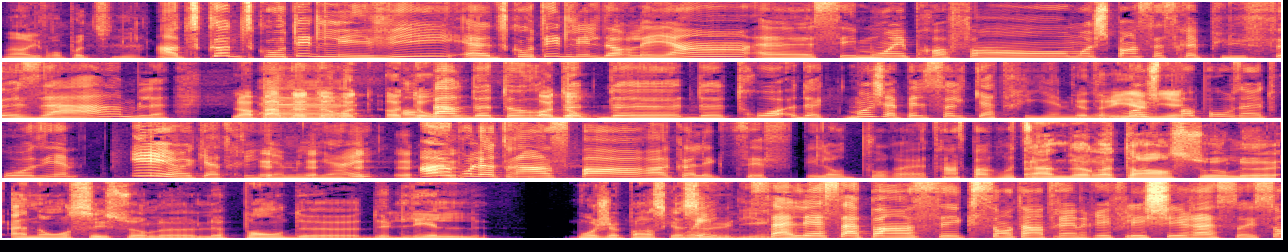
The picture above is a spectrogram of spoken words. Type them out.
Non, ils font pas de tunnel. En tout cas, du côté de Lévis, euh, du côté de l'île d'Orléans, euh, c'est moins profond. Moi, je pense que ça serait plus faisable. Là, on parle Euh, d'autoroute auto. On parle d'autoroute. Auto. De, de, de trois, de- moi, j'appelle ça le quatrième, lien. Moi, je propose un troisième et un quatrième lien. Un pour le transport en collectif, puis l'autre pour euh, transport routier. Anne, le retard sur le, annoncé sur le, le pont de, de Lille, moi, je pense que c'est un oui, lien. ça laisse à penser qu'ils sont en train de réfléchir à ça. Ils sont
